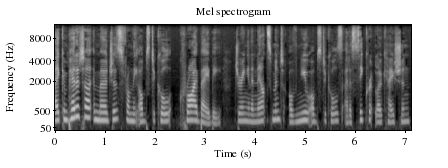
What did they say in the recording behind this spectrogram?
A competitor emerges from the obstacle Crybaby during an announcement of new obstacles at a secret location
